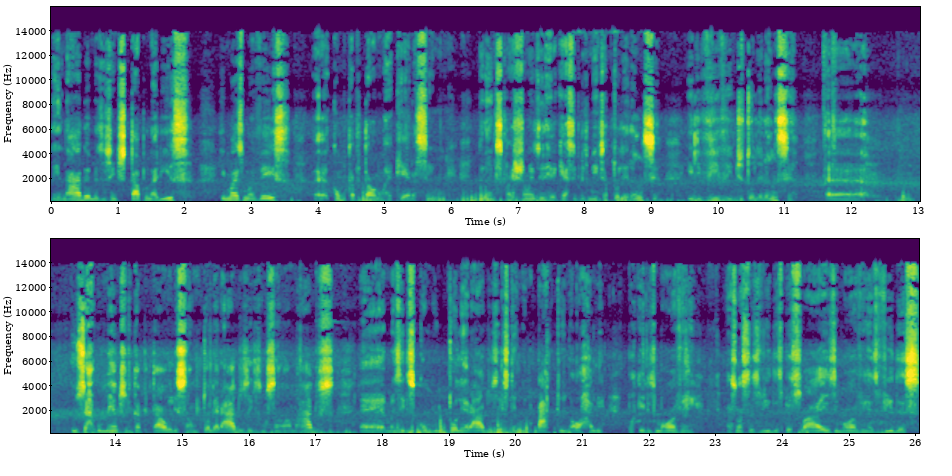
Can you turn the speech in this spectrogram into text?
nem nada, mas a gente tapa o nariz e mais uma vez, é, como o capital não requer assim grandes paixões, ele requer simplesmente a tolerância, ele vive de tolerância. É, os argumentos do capital eles são tolerados, eles não são amados, é, mas eles como tolerados eles têm um impacto enorme porque eles movem as nossas vidas pessoais e movem as vidas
